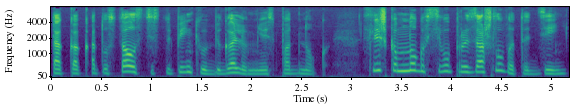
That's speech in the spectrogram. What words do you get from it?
так как от усталости ступеньки убегали у меня из-под ног. Слишком много всего произошло в этот день.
